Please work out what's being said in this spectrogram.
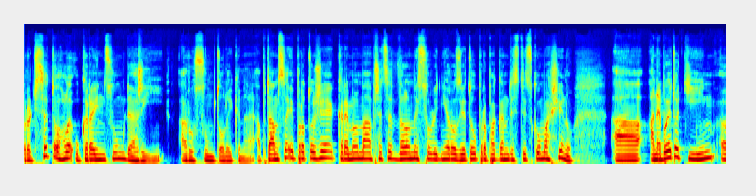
Proč se tohle Ukrajincům daří a Rusům tolik ne? A ptám se i proto, že Kreml má přece velmi solidně rozjetou propagandistickou mašinu. A, a nebo je to tím, uh,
